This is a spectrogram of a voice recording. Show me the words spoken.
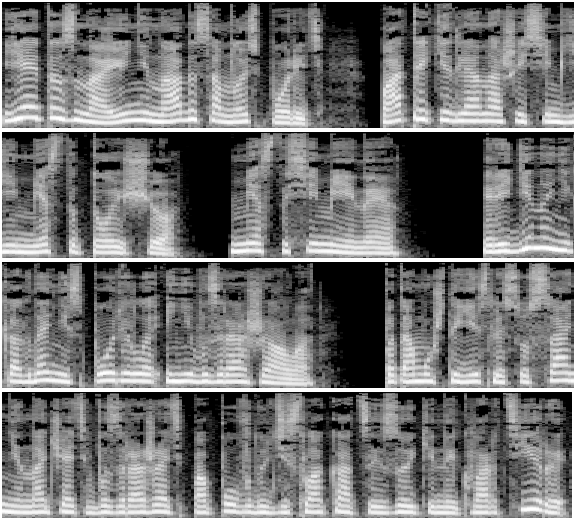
Я это знаю, не надо со мной спорить. Патрики для нашей семьи место то еще. Место семейное. Регина никогда не спорила и не возражала, потому что если Сусанне начать возражать по поводу дислокации Зойкиной квартиры,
